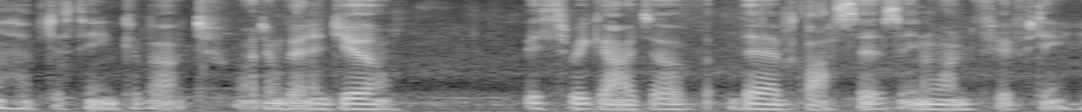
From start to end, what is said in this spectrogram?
I'll have to think about what I'm gonna do with regards of the buses in 150.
